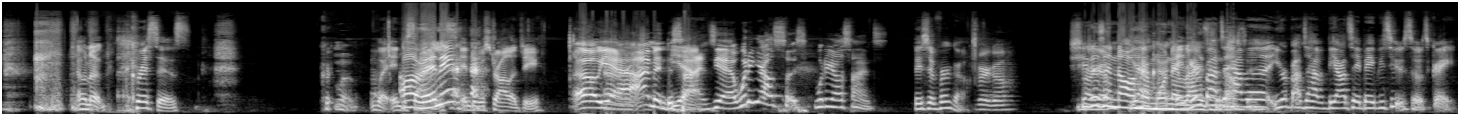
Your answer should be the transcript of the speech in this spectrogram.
Oh no, Chris is. What? What? Into Oh, science, really? Into astrology. Oh yeah, Uh, I'm into yeah. signs. Yeah. What are y'all? si- What are y'all signs? They said Virgo. Virgo. She Virgo. doesn't know Yeah, her moon and and you're about to have a you're about to have a Beyonce baby too, so it's great.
